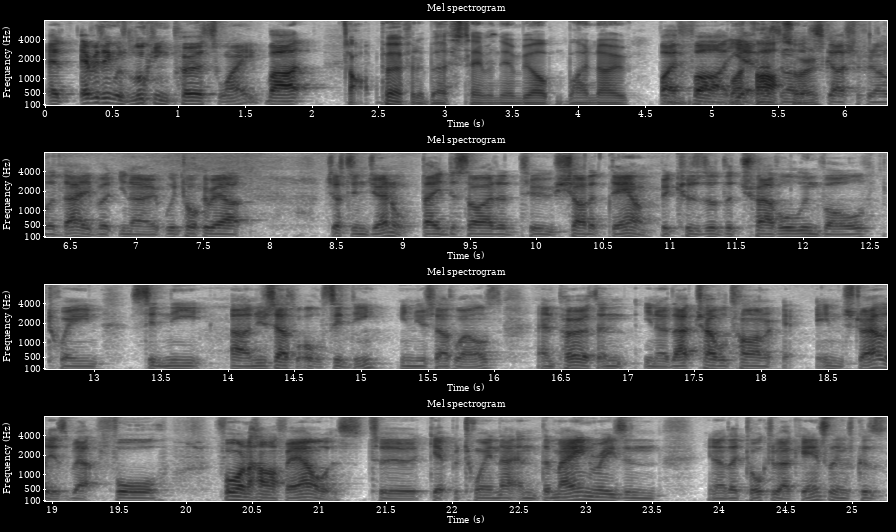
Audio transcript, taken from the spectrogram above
it, everything was looking Perth's way, but Oh, Perth are the best team in the NBL by no. by far, By yeah, far, that's another sorry. discussion for another day. But you know, we talk about just in general, they decided to shut it down because of the travel involved between Sydney, uh, New South Wales, Sydney in New South Wales, and Perth, and you know that travel time in Australia is about four four and a half hours to get between that. And the main reason you know they talked about cancelling was because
